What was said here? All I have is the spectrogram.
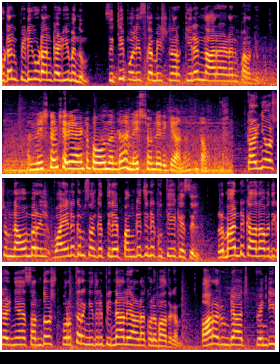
ഉടൻ പിടികൂടാൻ കഴിയുമെന്നും city police commissioner Kiran Narayanan പറഞ്ഞു. അന്വേഷണം ശരിയായിട്ട് പോകുന്നുണ്ട്. അന്വേഷിച്ചുകൊണ്ടിരിക്കുകയാണ് കേട്ടോ. കഴിഞ്ഞ വർഷം നവംബറിൽ വയനകം സംഘത്തിലെ പങ്കജിനെ കുത്തിയ കേസിൽ റിമാൻഡ് കാലാവധി കഴിഞ്ഞ് സന്തോഷ് പുറത്തിറങ്ങിയതിന് പിന്നാലെയാണ് കൊലപാതകം. R Arunraj twenty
